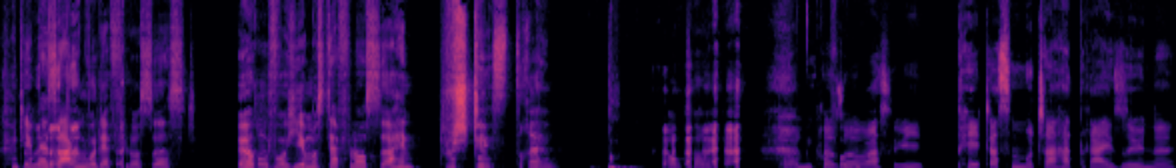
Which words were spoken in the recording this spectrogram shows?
Könnt ihr mir sagen, wo der Fluss ist? Irgendwo hier muss der Fluss sein. Du stehst drin. Oh, sorry. Ein Mikrofon. Also was wie Peters Mutter hat drei Söhne.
